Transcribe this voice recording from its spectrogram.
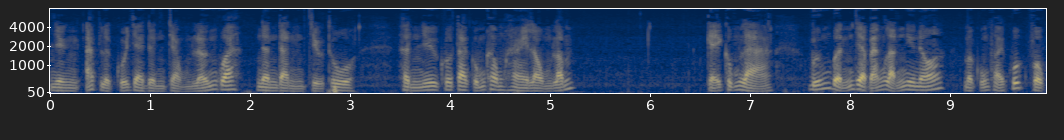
nhưng áp lực của gia đình chồng lớn quá nên đành chịu thua. Hình như cô ta cũng không hài lòng lắm. Kể cũng lạ, bướng bỉnh và bản lãnh như nó mà cũng phải khuất phục.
